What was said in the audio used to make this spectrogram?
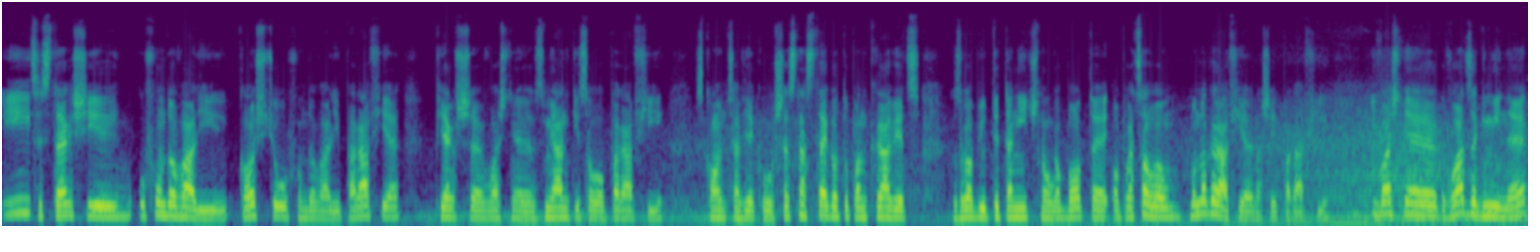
I cystersi ufundowali kościół, ufundowali parafię. Pierwsze właśnie wzmianki są o parafii z końca wieku XVI. Tu pan Krawiec zrobił tytaniczną robotę, opracował monografię naszej parafii I właśnie władze gminy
